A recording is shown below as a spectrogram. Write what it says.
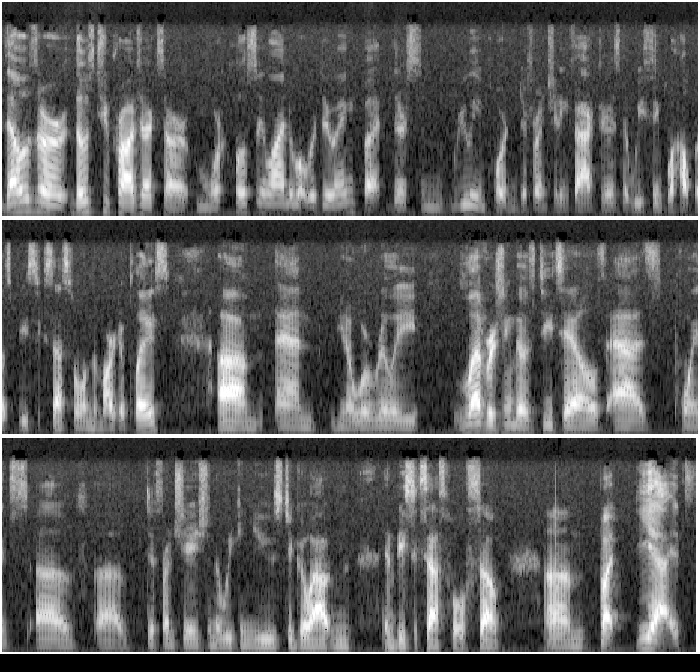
those are those two projects are more closely aligned to what we're doing but there's some really important differentiating factors that we think will help us be successful in the marketplace um, and you know we're really leveraging those details as points of, of, differentiation that we can use to go out and, and be successful. So, um, but yeah, it's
